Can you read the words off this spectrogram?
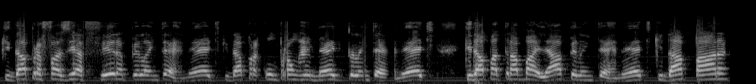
que dá para fazer a feira pela internet, que dá para comprar um remédio pela internet, que dá para trabalhar pela internet, que dá para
